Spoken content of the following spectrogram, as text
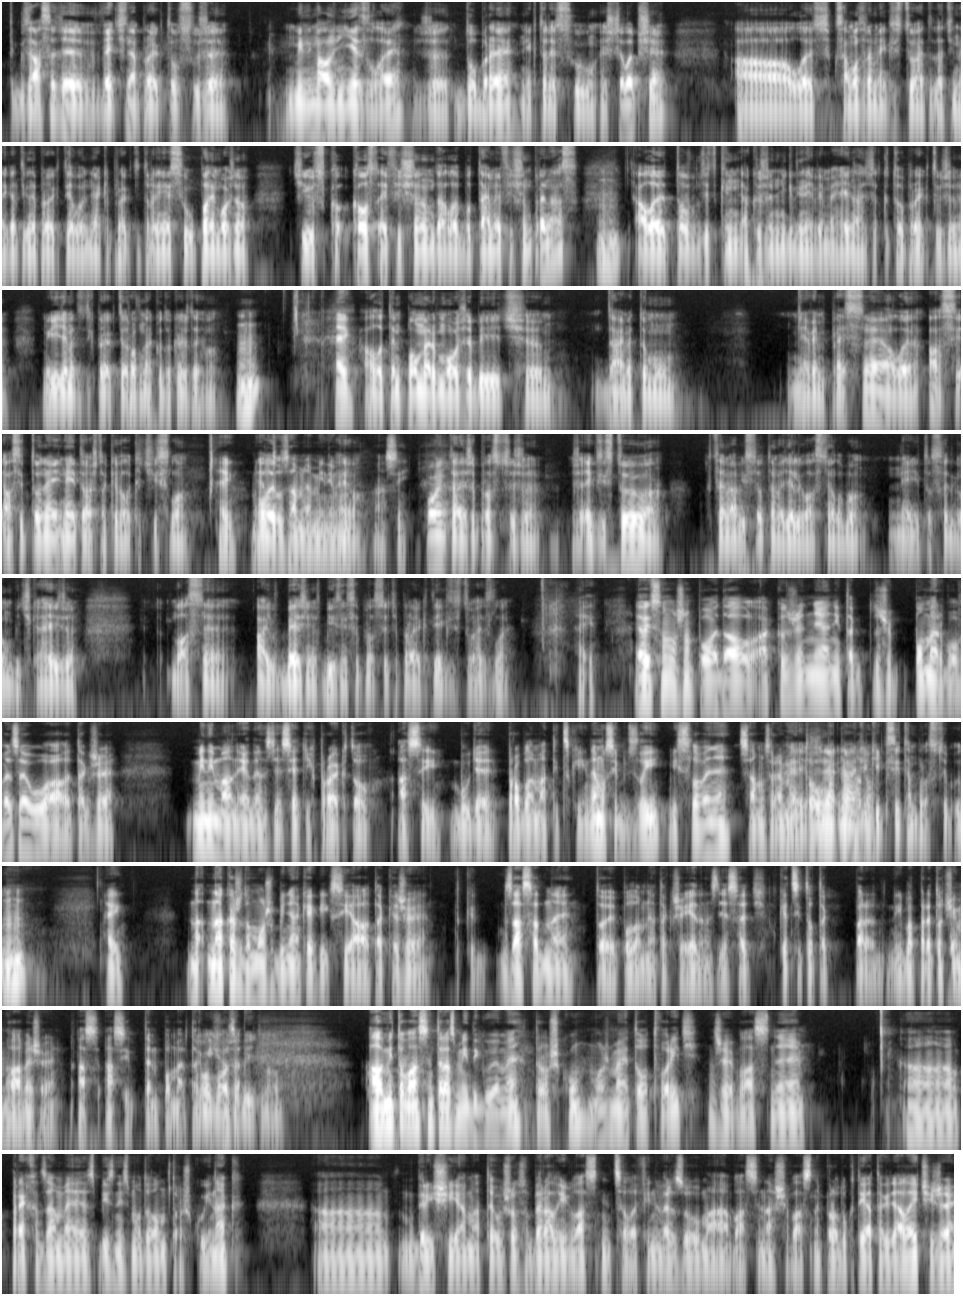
tak v zásade väčšina projektov sú, že minimálne nie zlé, že dobré, niektoré sú ešte lepšie, ale samozrejme existujú aj teda tie negatívne projekty alebo nejaké projekty, ktoré nie sú úplne možno či už cost efficient alebo time efficient pre nás, uh-huh. ale to vždycky akože nikdy nevieme, hej, na začiatku toho projektu, že my ideme do tých projektov rovnako do každého. Uh-huh. Hej. Ale ten pomer môže byť, ehm, dajme tomu, neviem presne, ale asi, asi to nie, nie je to až také veľké číslo. Hej, je ale, to za mňa minimum hej, asi. Pointa je, že proste, že, že existujú a chceme, aby ste o tom vedeli vlastne, lebo nie je to svet gombička, hej, že vlastne aj v bežne v biznise proste tie projekty existujú aj zle. Hej. Ja by som možno povedal, akože nie ani tak, že pomer vo VZU, ale takže minimálne jeden z desiatich projektov asi bude problematický. Nemusí byť zlý, vyslovene, samozrejme Hej, je to ne, nejaké kiksy tam proste budú. Mm-hmm. Hej. Na, na každom môžu byť nejaké kiksy, ale také, že také zásadné, to je podľa mňa tak, že 1 z 10, keď si to tak iba pretočím v hlave, že asi, asi ten pomer tak no, vychádza. Môže byť, no. Ale my to vlastne teraz mitigujeme trošku, môžeme aj to otvoriť, že vlastne uh, prechádzame s biznis modelom trošku inak. Uh, Gríši a Mateuš rozoberali vlastne celé Finverzum a vlastne naše vlastné produkty a tak ďalej, čiže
